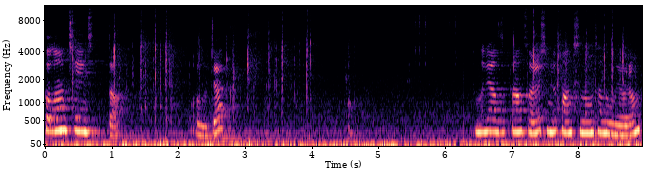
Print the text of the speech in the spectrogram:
kolon change da olacak. Bunları yazdıktan sonra şimdi fonksiyonımı tanımlıyorum.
